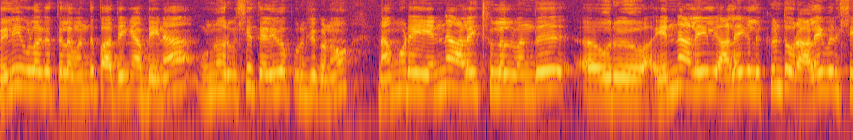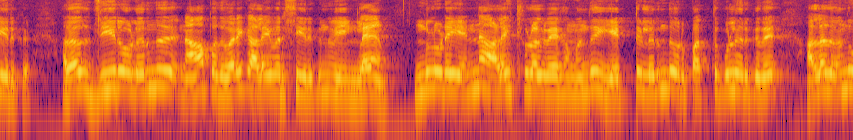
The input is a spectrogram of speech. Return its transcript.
வெளி உலகத்தில் வந்து பார்த்தீங்க அப்படின்னா இன்னொரு விஷயம் தெளிவாக புரிஞ்சுக்கணும். நம்முடைய எண்ண அலைச்சூழல் வந்து ஒரு எண்ண அலை அலைகளுக்குன்ட்டு ஒரு அலைவரிசை இருக்குது அதாவது ஜீரோலேருந்து நாற்பது வரைக்கும் அலைவரிசை இருக்குதுன்னு வைங்களேன் உங்களுடைய எண்ண அலைச்சூழல் வேகம் வந்து எட்டுலேருந்து ஒரு பத்துக்குள்ளே இருக்குது. அல்லது வந்து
